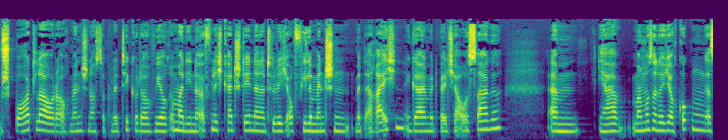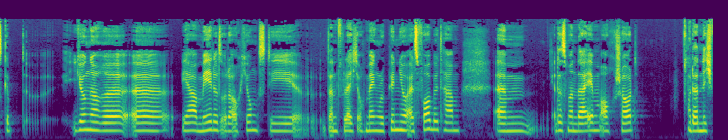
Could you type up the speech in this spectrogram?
Sportler oder auch Menschen aus der Politik oder auch wie auch immer, die in der Öffentlichkeit stehen, da natürlich auch viele Menschen mit erreichen, egal mit welcher Aussage. Ähm, ja, man muss natürlich auch gucken, es gibt jüngere äh, ja Mädels oder auch Jungs, die dann vielleicht auch Megan Rapinoe als Vorbild haben, ähm, dass man da eben auch schaut oder nicht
